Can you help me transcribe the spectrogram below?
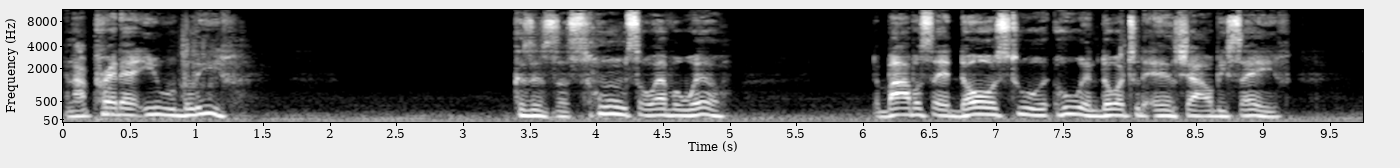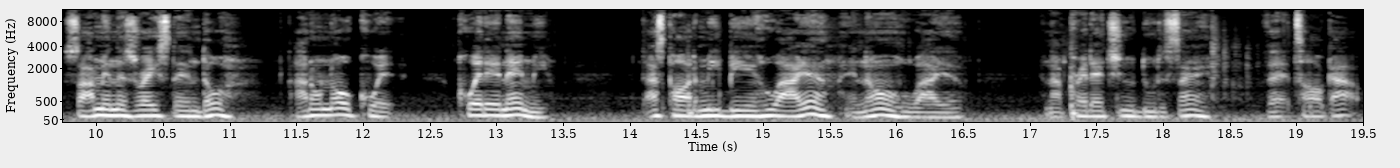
And I pray that you will believe. Because it's a whomsoever will. The Bible said those who, who endure to the end shall be saved. So I'm in this race to endure. I don't know quit. Quit in me. That's part of me being who I am and knowing who I am. And I pray that you do the same. Vet Talk out.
